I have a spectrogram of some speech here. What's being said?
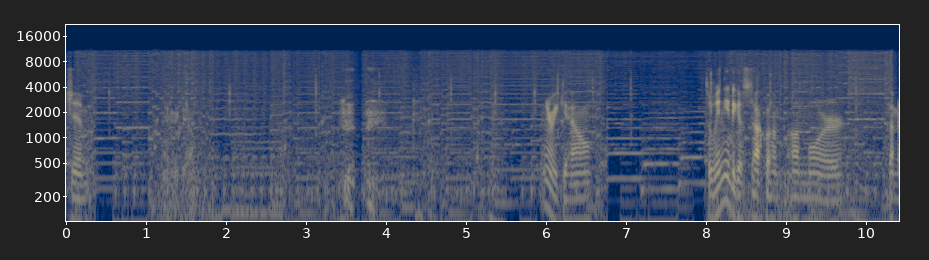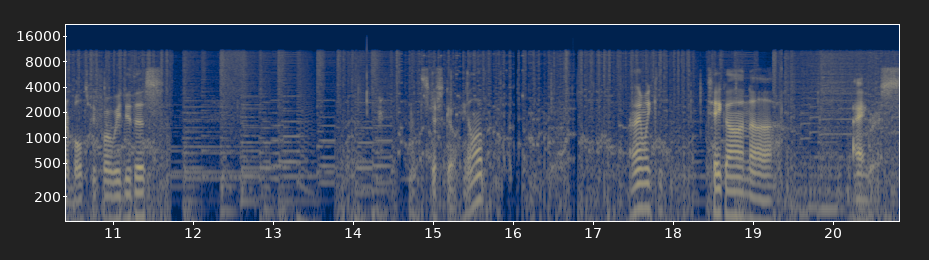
gym. There we go. there we go. So we need to go stock on, on more Thunderbolts before we do this. Let's just go heal up. And then we can take on uh, Iris.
